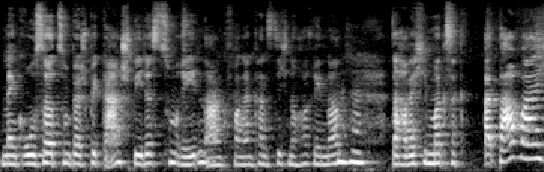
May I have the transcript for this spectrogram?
Mein Großer hat zum Beispiel ganz spät erst zum Reden angefangen, kannst dich noch erinnern? Da habe ich immer gesagt, ah, da war ich,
